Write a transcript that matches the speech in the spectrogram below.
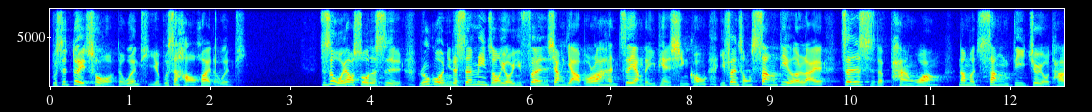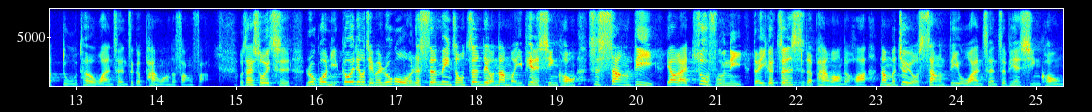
不是对错的问题，也不是好坏的问题。只是我要说的是，如果你的生命中有一份像亚伯拉罕这样的一片星空，一份从上帝而来真实的盼望，那么上帝就有他独特完成这个盼望的方法。我再说一次，如果你各位弟兄姐妹，如果我们的生命中真的有那么一片星空，是上帝要来祝福你的一个真实的盼望的话，那么就有上帝完成这片星空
